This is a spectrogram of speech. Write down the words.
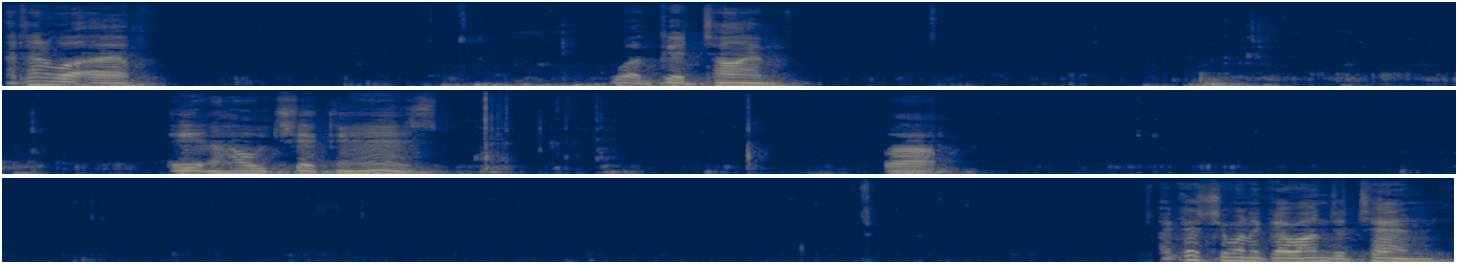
I don't know what a what a good time eating a whole chicken is, but I guess you want to go under ten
